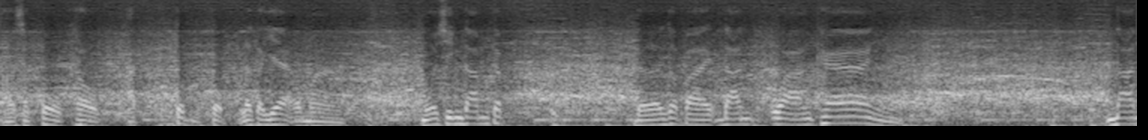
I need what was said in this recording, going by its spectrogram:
เอาสะโพกเข้าอัดก้นกบแล้วก็แยกออกมาหมวยชิงดำครับ เดินเข้าไปดันวางแข้งดัน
